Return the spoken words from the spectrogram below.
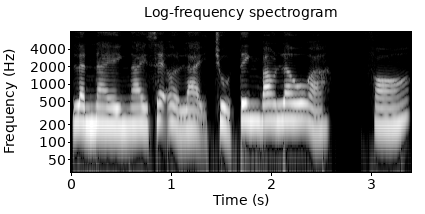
lần này ngài sẽ ở lại chủ tinh bao lâu à? Phó.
